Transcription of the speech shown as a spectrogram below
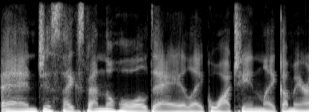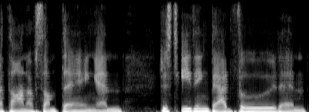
And just like spend the whole day like watching like a marathon of something and just eating bad food and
